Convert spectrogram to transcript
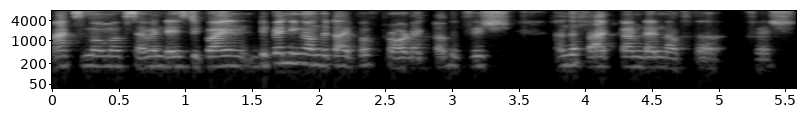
maximum of seven days, depend, depending on the type of product or the fish and the fat content of the fish.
